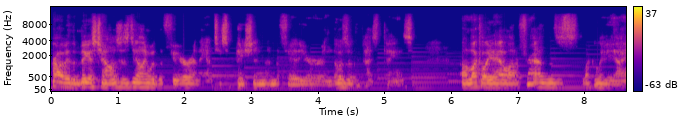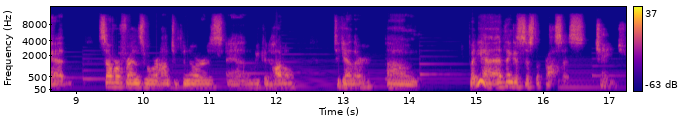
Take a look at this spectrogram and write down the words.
probably the biggest challenge is dealing with the fear and the anticipation and the failure, and those are the kinds of things. Uh, luckily, I had a lot of friends. Luckily, I had several friends who were entrepreneurs, and we could huddle together. Um, but yeah, I think it's just the process change.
